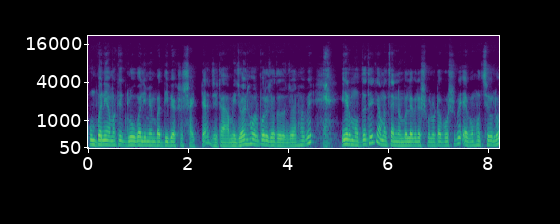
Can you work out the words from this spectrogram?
কোম্পানি আমাকে গ্লোবালি মেম্বার দিবে একশো ষাটটা, যেটা আমি জয়েন হওয়ার পরে যতজন জয়েন হবে, এর মধ্যে থেকে আমার চার নম্বর লেভেলে ষোলোটা বসবে এবং হচ্ছে হলো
